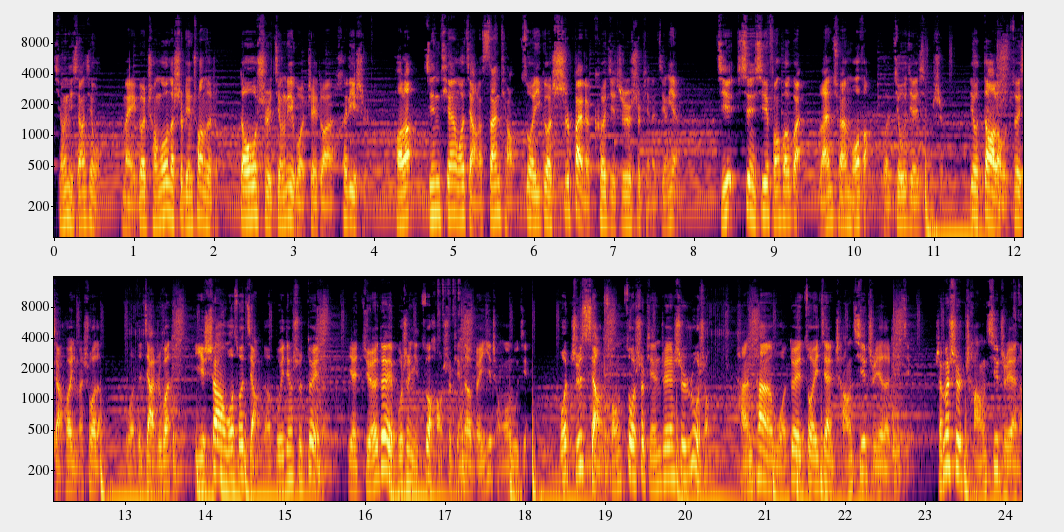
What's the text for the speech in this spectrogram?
请你相信我，每个成功的视频创作者都是经历过这段黑历史。好了，今天我讲了三条做一个失败的科技知识视频的经验。即信息缝合怪、完全模仿和纠结形式，又到了我最想和你们说的我的价值观。以上我所讲的不一定是对的，也绝对不是你做好视频的唯一成功路径。我只想从做视频这件事入手，谈谈我对做一件长期职业的理解。什么是长期职业呢？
